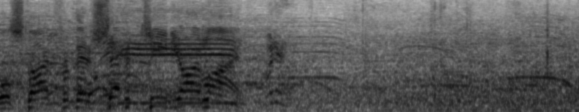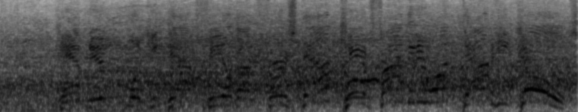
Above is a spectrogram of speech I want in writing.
Will start from their 17-yard line. Cam Newton downfield on first down. Can't find anyone. Down he goes.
